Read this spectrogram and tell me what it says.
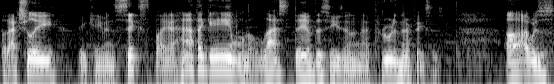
but actually, they came in sixth by a half a game on the last day of the season, and I threw it in their faces. Uh, I was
